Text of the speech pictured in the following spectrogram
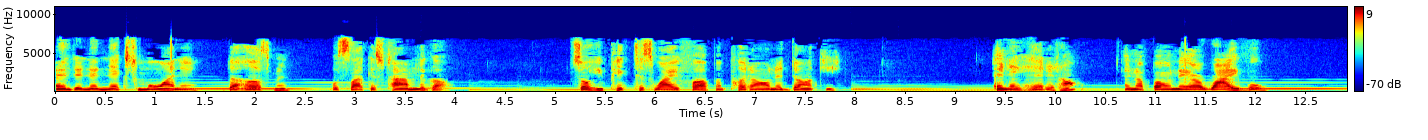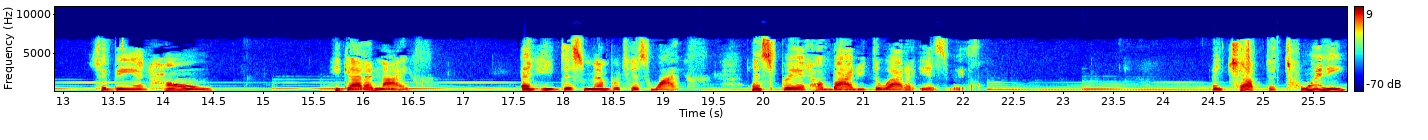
And then the next morning, the husband was like, it's time to go. So he picked his wife up and put on a donkey. And they headed home. And upon their arrival to being home, he got a knife and he dismembered his wife and spread her body throughout Israel. In chapter 20,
